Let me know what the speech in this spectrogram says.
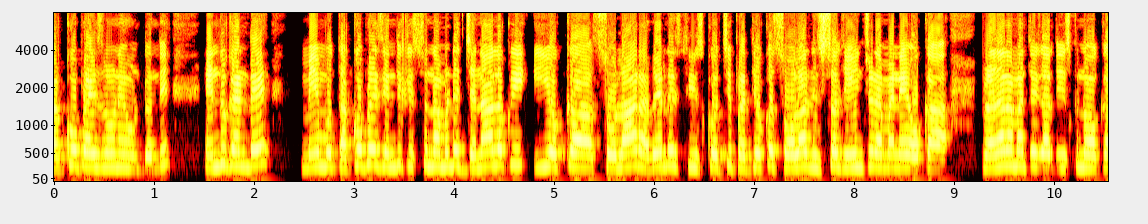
తక్కువ ప్రైస్లోనే ఉంటుంది. ఎందుకంటే మేము తక్కువ ప్రైస్ ఎందుకు ఇస్తున్నామంటే జనాలకు ఈ యొక్క సోలార్ అవేర్నెస్ తీసుకొచ్చి ప్రతి ఒక్క సోలార్ ఇన్స్టాల్ చేయించడం అనే ఒక ప్రధానమంత్రి గారు తీసుకున్న ఒక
